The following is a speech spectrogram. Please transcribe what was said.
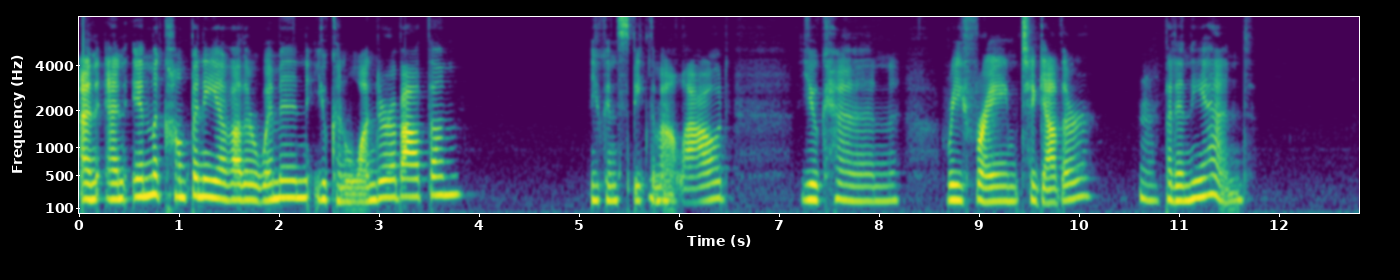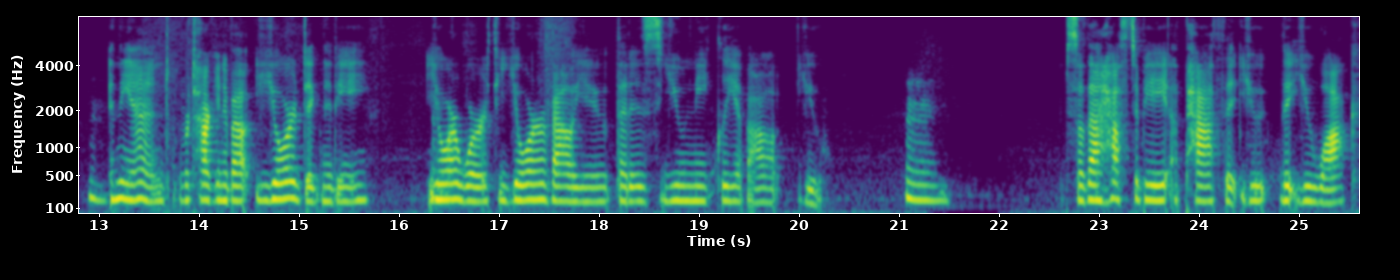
and and in the company of other women you can wonder about them. You can speak them out loud. You can reframe together. But in the end in the end we're talking about your dignity your worth your value that is uniquely about you. Mm. so that has to be a path that you that you walk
